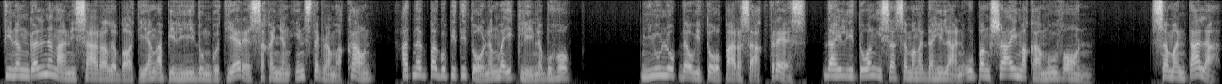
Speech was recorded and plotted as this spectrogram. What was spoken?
Tinanggal na nga ni Sarah Labati ang apelidong Gutierrez sa kanyang Instagram account, at nagpagupit ito ng maikli na buhok. New look daw ito para sa aktres, dahil ito ang isa sa mga dahilan upang siya ay maka-move on. Samantala,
